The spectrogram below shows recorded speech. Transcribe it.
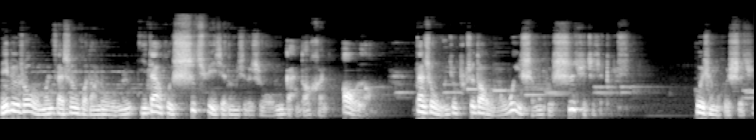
你比如说，我们在生活当中，我们一旦会失去一些东西的时候，我们感到很懊恼，但是我们就不知道我们为什么会失去这些东西，为什么会失去，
